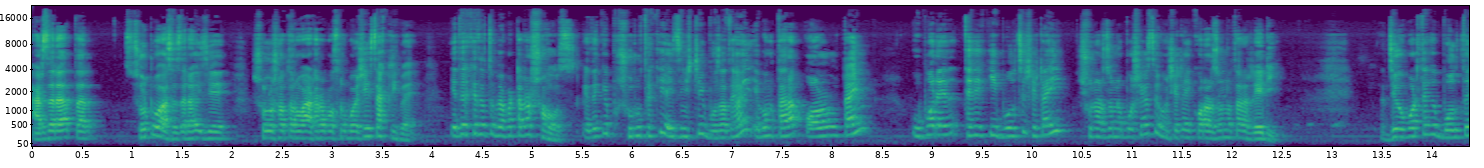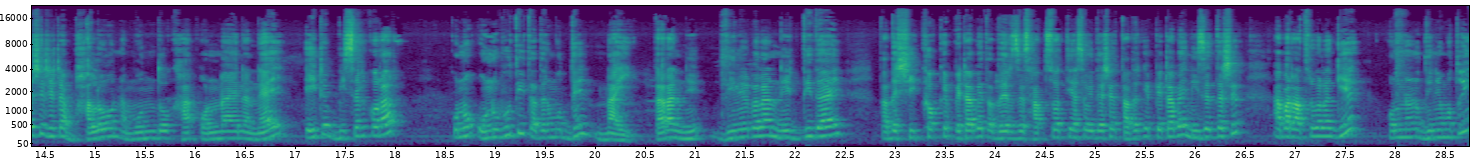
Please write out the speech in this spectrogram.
আর যারা তার ছোট আছে, যারা ওই যে ষোলো, সতেরো, আঠারো বছর বয়সেই চাকরি পায়, এদের ক্ষেত্রে তো ব্যাপারটা আরও সহজ। এদেরকে শুরু থেকে এই জিনিসটাই বোঝাতে হয় এবং তারা অল টাইম উপরের থেকে কি বলছে সেটাই শোনার জন্য বসে আছে এবং সেটাই করার জন্য তারা রেডি যে ওপর থেকে বলতেছে সেটা ভালো না মন্দ অন্যায় না ন্যায়, এইটা বিচার করার কোনো অনুভূতি তাদের মধ্যে নাই। তারা দিনের বেলা নির্দ্বিধায় তাদের শিক্ষককে পেটাবে, তাদের যে ছাত্রছাত্রী আছে ওই দেশে তাদেরকে পেটাবে, নিজের দেশের, আবার রাত্রবেলা গিয়ে অন্যান্য দিনের মতোই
